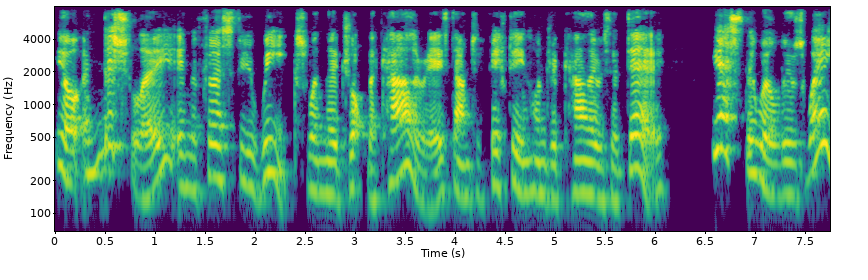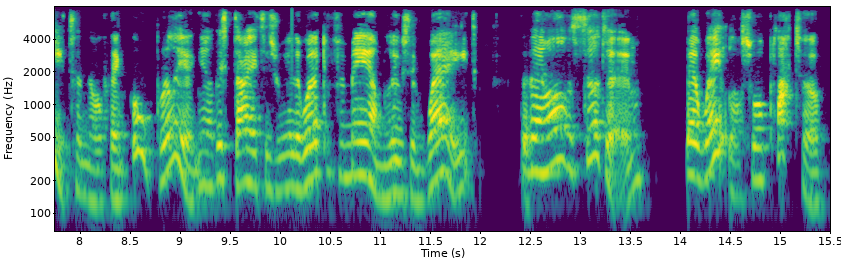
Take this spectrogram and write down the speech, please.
you know, initially in the first few weeks when they drop their calories down to 1500 calories a day, yes, they will lose weight and they'll think, oh, brilliant, you know, this diet is really working for me, I'm losing weight. But then all of a sudden, their weight loss will plateau.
